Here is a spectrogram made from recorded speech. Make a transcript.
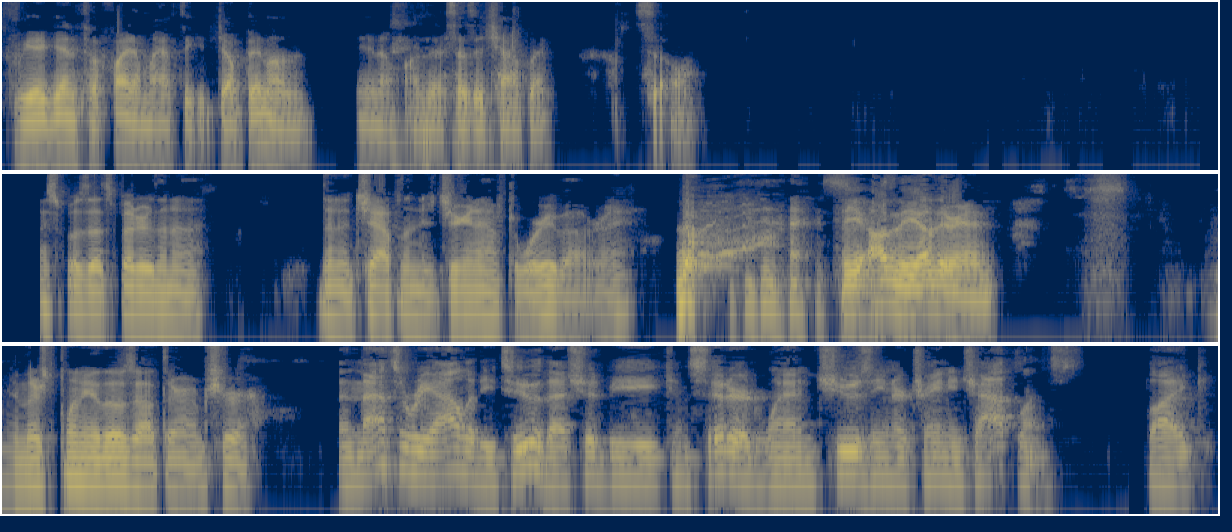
if we get into a fight, I might have to get, jump in on, you know, on this as a chaplain. So. I suppose that's better than a, than a chaplain that you're going to have to worry about, right? the, on the other end. I mean, there's plenty of those out there, I'm sure. And that's a reality too that should be considered when choosing or training chaplains. Like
